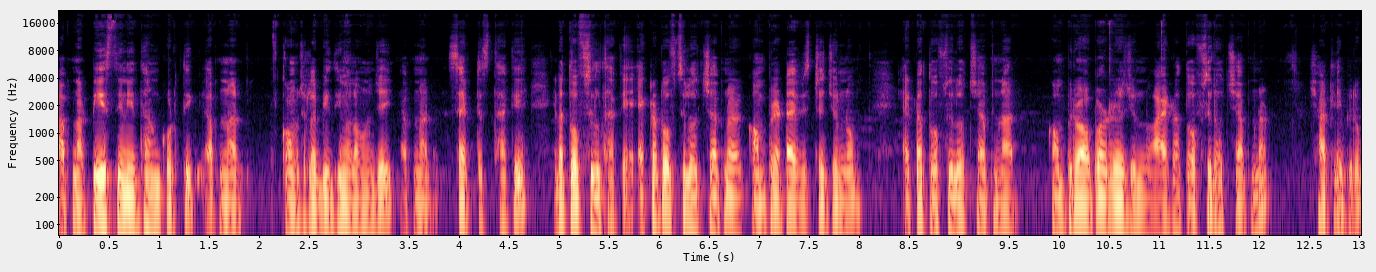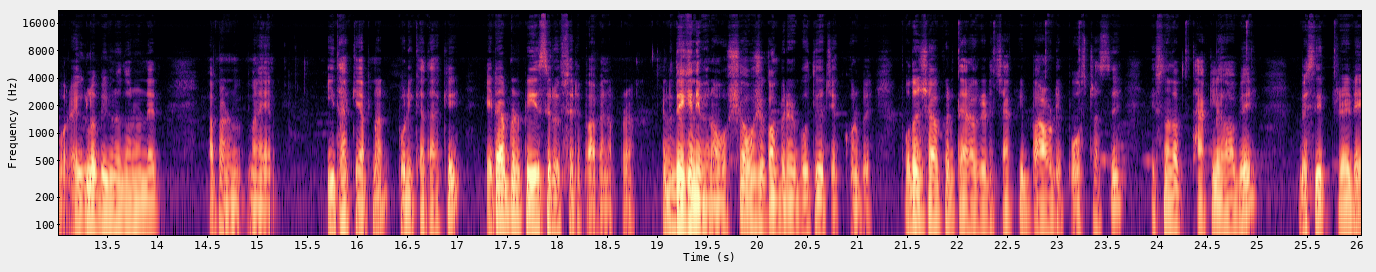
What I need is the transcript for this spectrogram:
আপনার পিএসসি নির্ধারণ কর্তৃক আপনার কর্মশালা বিধিমালা অনুযায়ী আপনার স্যাট টেস্ট থাকে এটা তফসিল থাকে। একটা তফসিল হচ্ছে আপনার কম্পিউটার টাইপিস্টের জন্য, একটা তফসিল হচ্ছে আপনার কম্পিউটার অপারেটরের জন্য, আর একটা তফসিল হচ্ছে আপনার লিপির উপর। এগুলো বিভিন্ন ধরনের আপনার মানে ই থাকে, আপনার পরীক্ষা থাকে। এটা আপনার পিএসসির ওয়েবসাইটে পাবেন আপনারা। এটা দেখে নেবেন অবশ্যই। অবশ্যই কম্পিউটার গতিও চেক করবে। প্রধান সহকারী তেরো গ্রেডের চাকরি, বারোটি পোস্ট আছে। স্নাতক থাকলে হবে। বেসিক ট্রেডে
